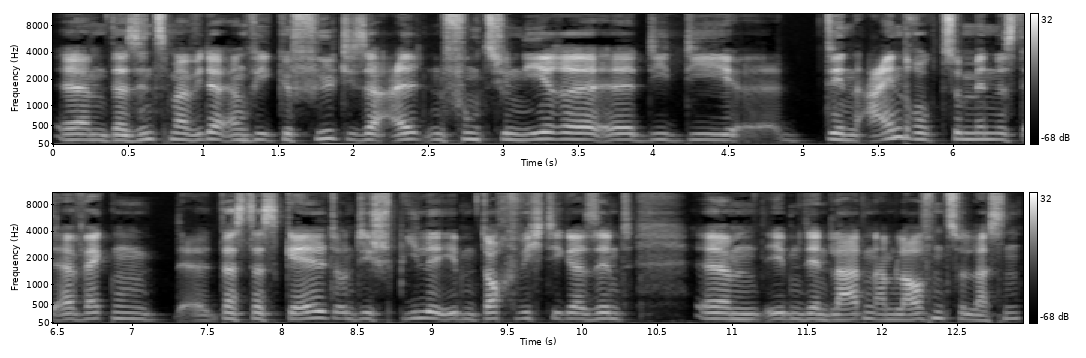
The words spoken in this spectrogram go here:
ähm, da sind's mal wieder irgendwie gefühlt diese alten Funktionäre, äh, die, die äh, den Eindruck zumindest erwecken, äh, dass das Geld und die Spiele eben doch wichtiger sind, ähm, eben den Laden am Laufen zu lassen,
